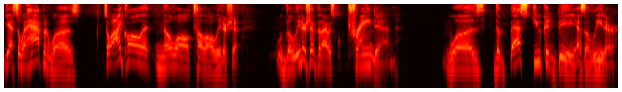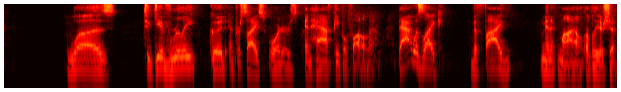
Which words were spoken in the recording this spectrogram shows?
yeah. So what happened was, so I call it know all, tell all leadership. The leadership that I was trained in was the best you could be as a leader was to give really good and precise orders and have people follow them. That was like the five minute mile of leadership.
